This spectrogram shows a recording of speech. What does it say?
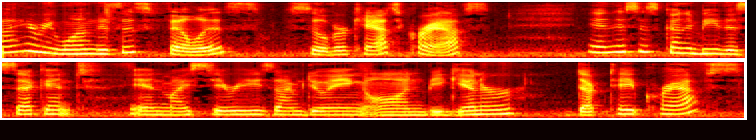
Hi everyone, this is Phyllis, Silver Katz Krafts, and this is going to be the second in my series I'm doing on beginner duct tape crafts.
